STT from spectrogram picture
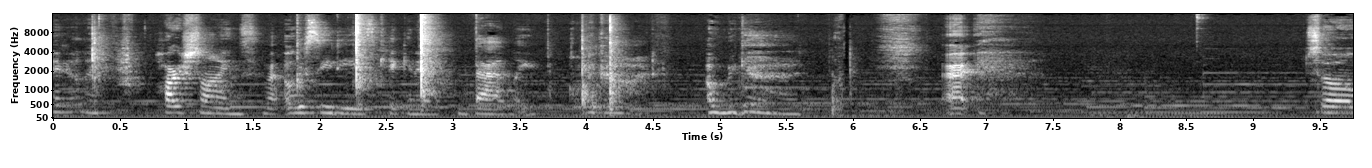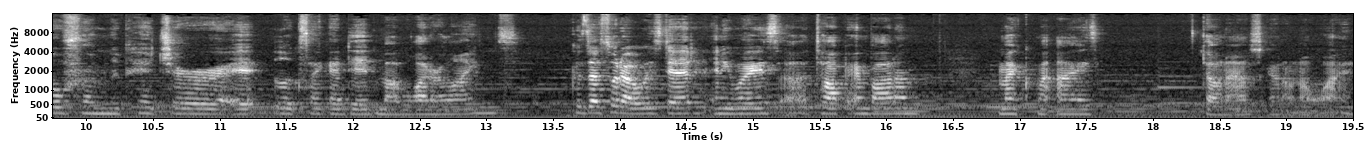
I got like harsh lines. My OCD is kicking in badly. Oh my god. Oh my god. Alright. So from the picture, it looks like I did my water lines. Because that's what I always did anyways, uh, top and bottom. My, my eyes, don't ask, I don't know why.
